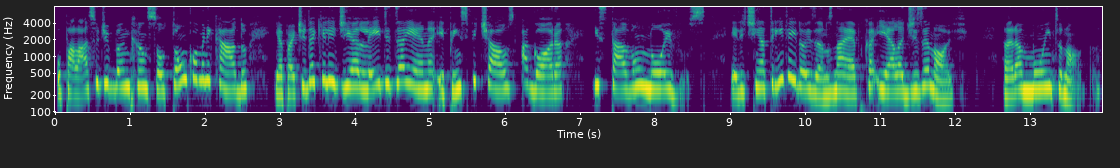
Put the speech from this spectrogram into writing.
O Palácio de Buckingham soltou um comunicado e a partir daquele dia Lady Diana e Príncipe Charles agora estavam noivos. Ele tinha 32 anos na época e ela 19. Ela era muito nova.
